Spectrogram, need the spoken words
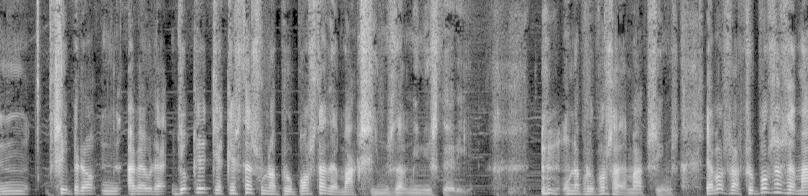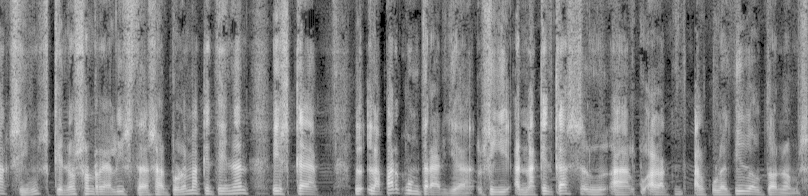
Mm, sí, però, mm, a veure, jo crec que aquesta és una proposta de màxims del Ministeri. Una proposta de màxims. Llavors, les propostes de màxims, que no són realistes, el problema que tenen és que la part contrària, o sigui, en aquest cas, el, el col·lectiu d'autònoms,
